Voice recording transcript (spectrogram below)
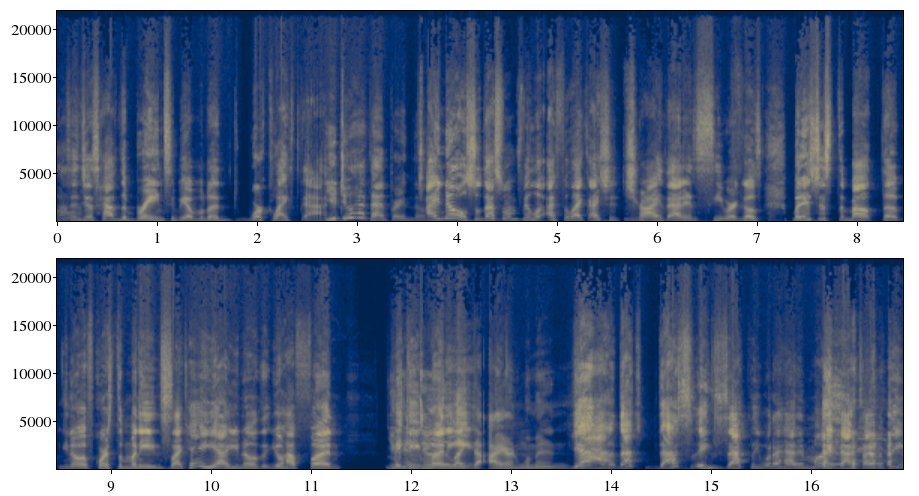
Wow. To just have the brain to be able to work like that. you do have that brain though. I know, so that's what I'm feeling. I feel like I should Hmm. try that and see where it goes. But it's just about the, you know, of course, the money. is like, hey, yeah, you know, that you'll have fun You making do, money. like the Iron Woman. Yeah, that's that's exactly what I had in mind. That type of thing.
